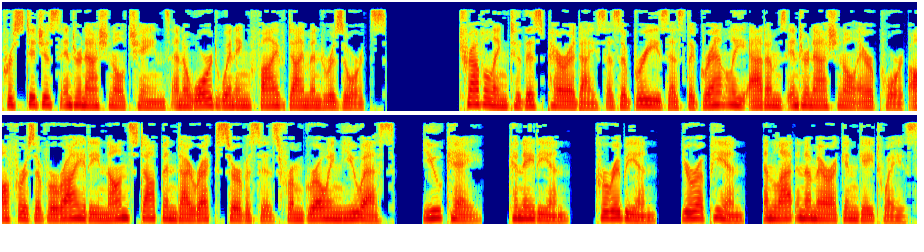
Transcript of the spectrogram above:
prestigious international chains and award-winning Five Diamond resorts. Traveling to this paradise is a breeze as the Grantley Adams International Airport offers a variety non-stop and direct services from growing U.S., UK, Canadian, Caribbean, European, and Latin American gateways.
